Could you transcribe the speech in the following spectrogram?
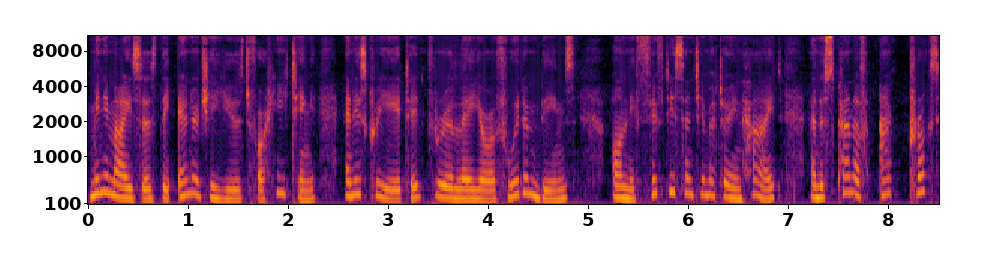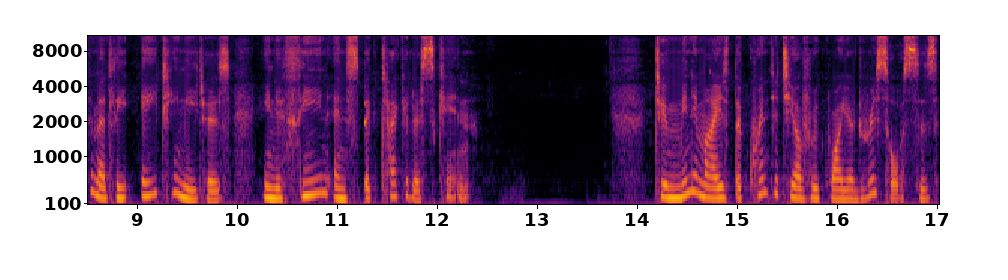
minimizes the energy used for heating and is created through a layer of wooden beams, only 50 cm in height and a span of approximately 80 meters, in a thin and spectacular skin. To minimize the quantity of required resources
